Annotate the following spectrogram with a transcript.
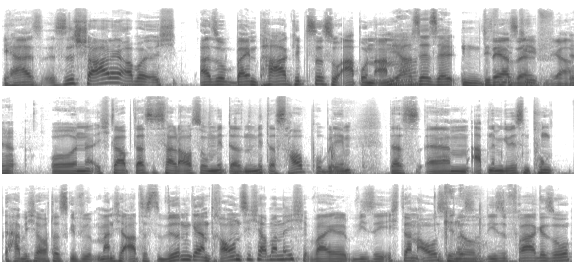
Ja, es, es ist schade, aber ich, also bei ein paar gibt's das so ab und an. Ja, sehr selten, definitiv. Sehr selten, ja. ja. Und ich glaube, das ist halt auch so mit, das- mit das Hauptproblem, dass ähm, ab einem gewissen Punkt habe ich auch das Gefühl, manche Artists würden gern, trauen sich aber nicht, weil wie sehe ich dann aus? Genau. Weißt du, diese Frage so.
